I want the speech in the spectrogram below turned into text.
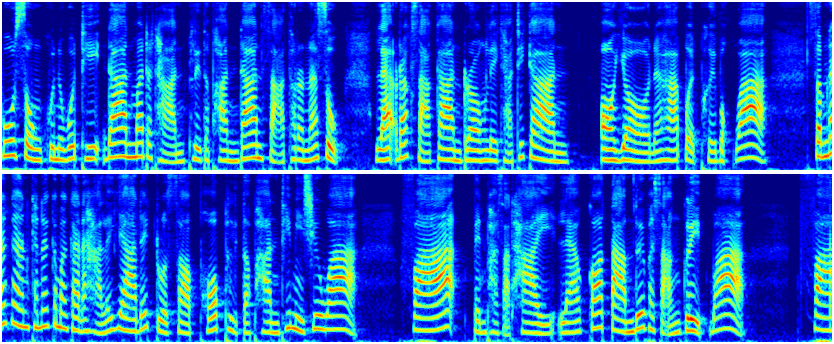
ผู้ทรงคุณวุฒิด้านมาตรฐานผลิตภัณฑ์ด้านสาธารณสุข และรักษาการรองเลขาธิการออยนะคะ เปิดเผยบอกว่าสำนักงานคณะกรรมการอาหารและยาได้ตรวจสอบพบผลิตภัณฑ์ที่มีชื่อว่า ฟ้าเป็นภาษาไทย แล้วก็ตามด้วยภาษาอังกฤษว่า ฟ้า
